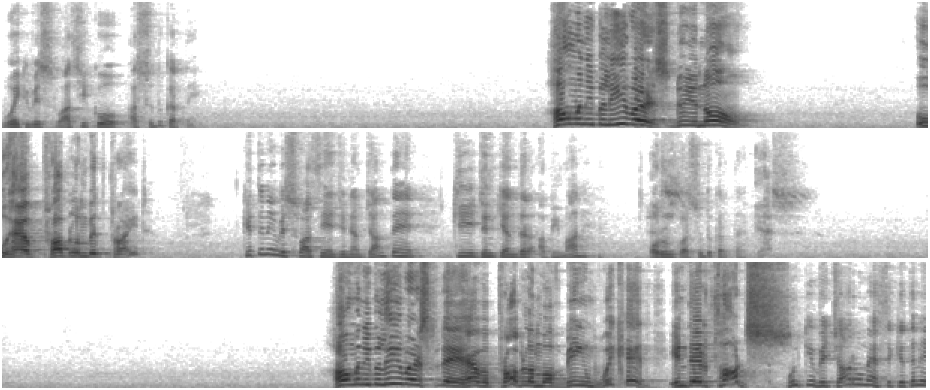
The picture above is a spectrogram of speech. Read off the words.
वो एक विश्वासी को अशुद्ध करते हैं How many believers do you know who have problem with pride? कितने विश्वासी हैं जिन्हें आप जानते हैं कि जिनके अंदर अभिमान है और उनको अशुद्ध करता है Yes. How many believers today have a problem of being wicked in their thoughts? उनके विचारों में ऐसे कितने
